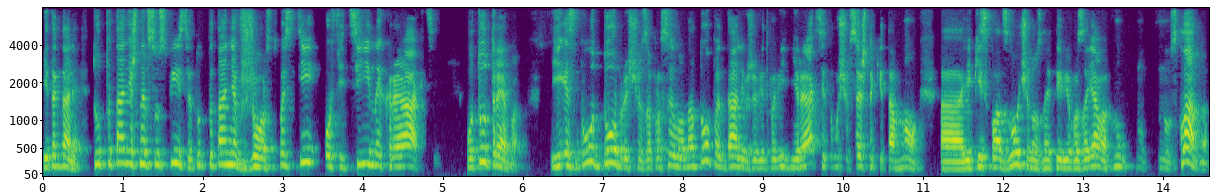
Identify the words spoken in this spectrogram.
і так далі. Тут питання ж не в суспільстві, тут питання в жорсткості офіційних реакцій. Отут треба. І СБУ добре, що запросило на допит далі вже відповідні реакції, тому що все ж таки там ну який склад злочину знайти в його заявах. Ну ну ну складно.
